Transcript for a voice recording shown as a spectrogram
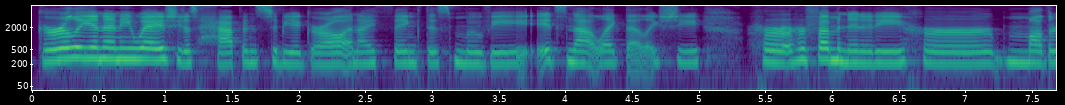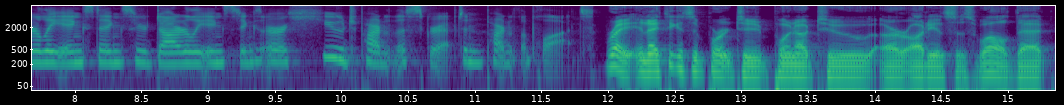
girly in any way. She just happens to be a girl, and I think this movie it's not like that. Like she her her femininity, her motherly instincts, her daughterly instincts are a huge part of the script and part of the plot. Right, and I think it's important to point out to our audience as well that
